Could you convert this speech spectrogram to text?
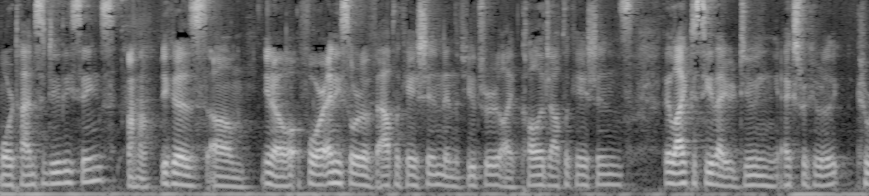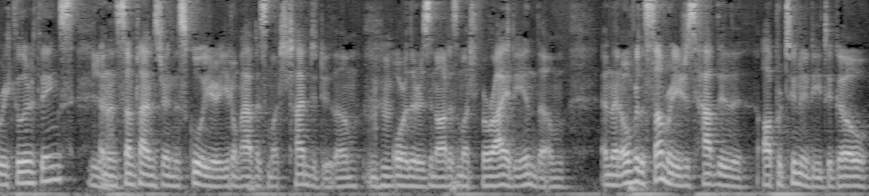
more times to do these things. Uh-huh. Because um, you know, for any sort of application in the future, like college applications, they like to see that you're doing extracurricular things, Yeah. and then sometimes during the school year you don't have as much time to do them, or there's not as much variety in them. And then over the summer, you just have the opportunity to go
